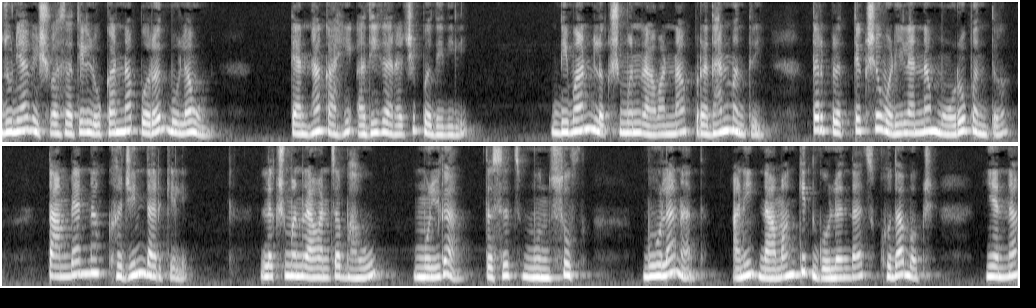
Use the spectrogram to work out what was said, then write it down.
जुन्या विश्वासातील लोकांना परत बोलावून त्यांना काही अधिकाराची पदे दिली. दिवाण लक्ष्मणरावांना प्रधानमंत्री तर प्रत्यक्ष वडिलांना मोरोपंत तांब्यांना खजिनदार केले. लक्ष्मणरावांचा भाऊ मुलगा तसंच मुन्सूफ भोलानाथ आणि नामांकित गोलंदाज खुदाबक्ष यांना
